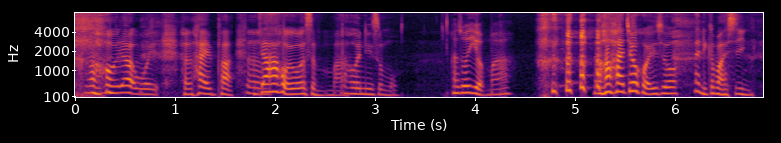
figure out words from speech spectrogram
然后让我很害怕。你知道他回我什么吗？他回你什么？他说有吗？然后他就回说：“那你干嘛信？”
